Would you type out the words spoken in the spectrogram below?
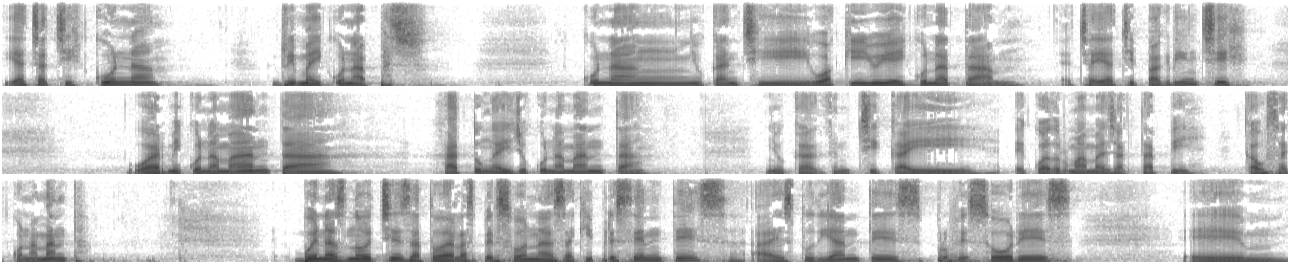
yachachikuna, rimaykunapash. Kunan ñukanchi wakin yuyaykunata chayachipagrinchik, warmikunamanta, hatun ayllukunamanta, ñukanchik kay Ecuador mama llaktapi kawsaykunamanta. Buenas noches a todas las personas aquí presentes, a estudiantes, profesores, eh,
